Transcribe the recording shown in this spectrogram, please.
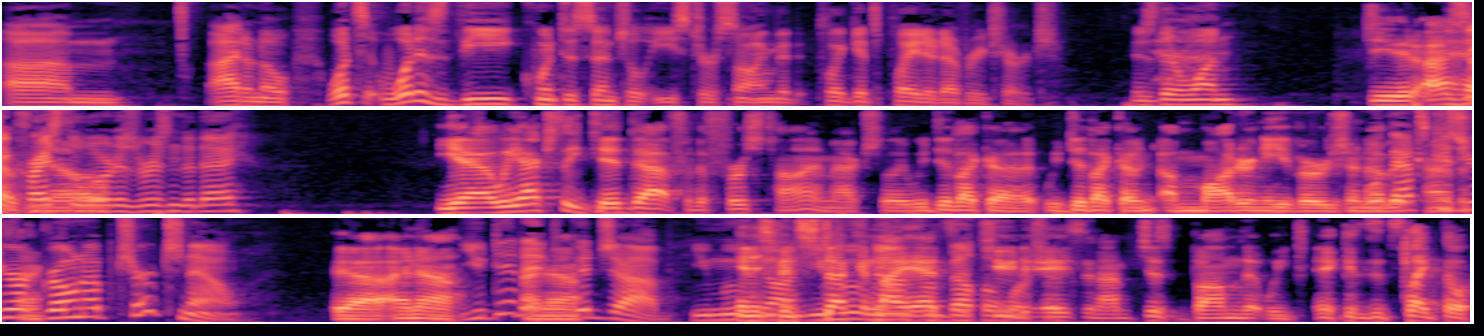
Um, I don't know what's what is the quintessential Easter song that play, gets played at every church. Is there one? dude. I Is have it Christ no- the Lord is risen today? Yeah, we actually did that for the first time. Actually, we did like a we did like a, a moderny version Well, of it. that's because you're a grown up church now. Yeah, I know. You did it. Good job. You moved and it's on. been stuck in my head for two worship. days, and I'm just bummed that we did because it's like the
